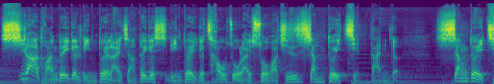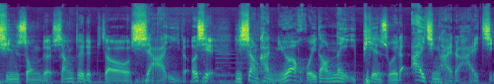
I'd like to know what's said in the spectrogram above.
希腊团对一个领队来讲，对一个领队一个操作来说的话，其实是相对简单的、相对轻松的、相对的比较狭义的。而且你想想看，你又要回到那一片所谓的爱琴海的海景。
